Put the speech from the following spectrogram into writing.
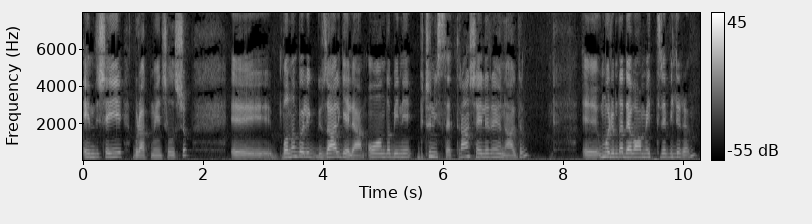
endişeyi bırakmaya çalışıp e, bana böyle güzel gelen o anda beni bütün hissettiren şeylere yöneldim. E, umarım da devam ettirebilirim.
